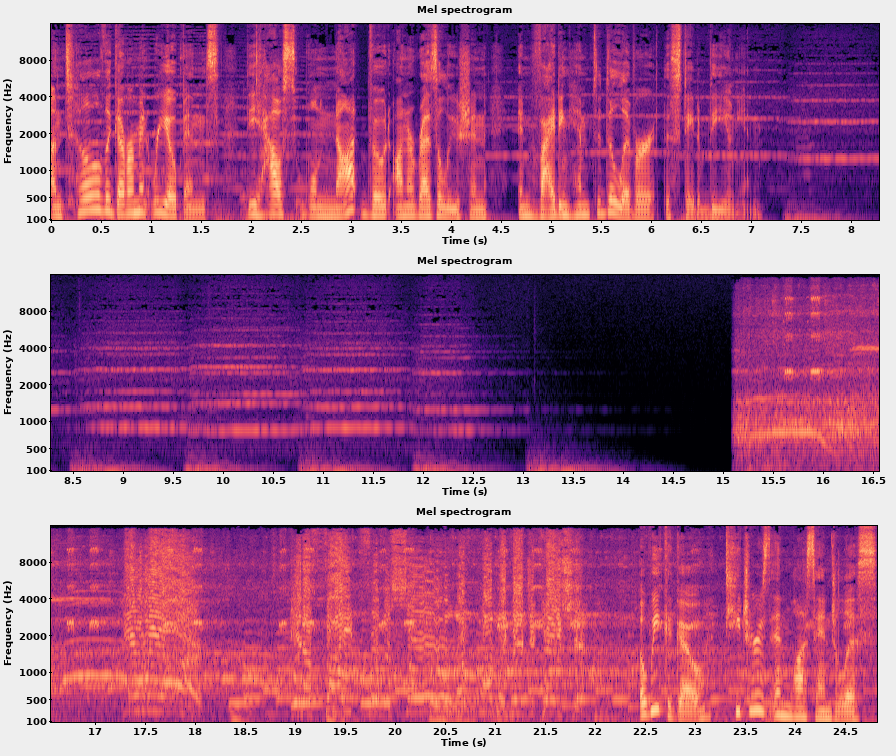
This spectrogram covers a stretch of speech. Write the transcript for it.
until the government reopens, the House will not vote on a resolution inviting him to deliver the State of the Union. A week ago, teachers in Los Angeles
